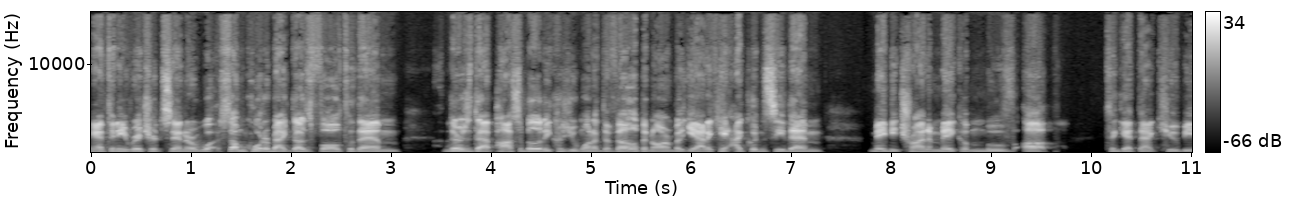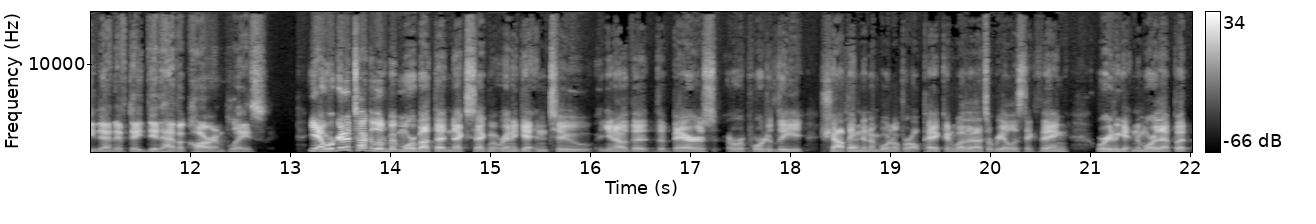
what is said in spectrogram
Anthony Richardson or what some quarterback does fall to them, there's that possibility because you want to develop an arm. But yeah, I can't. I couldn't see them maybe trying to make a move up to get that QB. Then if they did have a Carr in place. Yeah, we're going to talk a little bit more about that next segment. We're going to get into, you know, the the Bears are reportedly shopping Sure. the number one overall pick and whether that's a realistic thing. We're going to get into more of that, but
